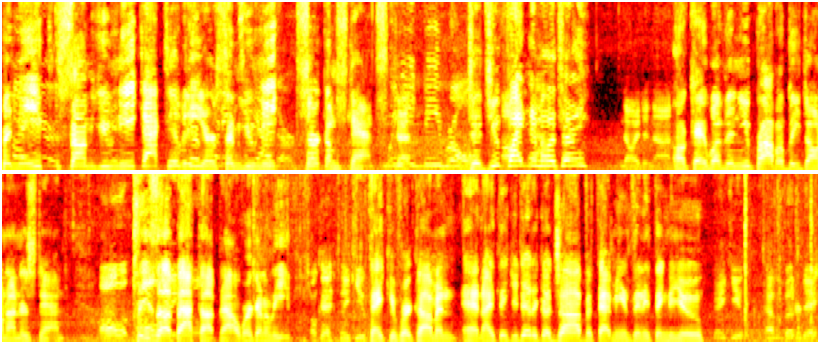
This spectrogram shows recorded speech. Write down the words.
beneath some unique activity or some unique circumstance. We need B-roll. Did you oh, fight in the military? No, I did not. Okay, well then you probably don't understand. All, Please all uh, back know- up now. We're gonna leave. Okay, thank you. Thank you for coming, and I think you did a good job. If that means anything to you, Thank you. Have a better day.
